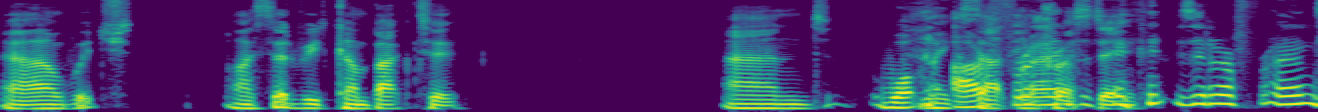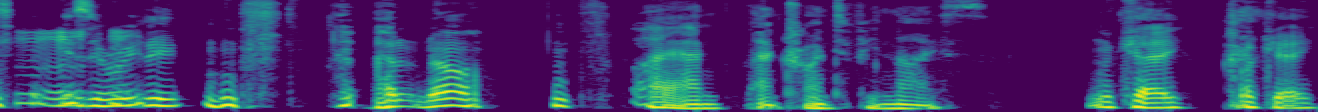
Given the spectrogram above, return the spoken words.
uh, which I said we'd come back to. And what makes our that friend? interesting? Is it our friend? Is it really? I don't know. I am I'm trying to be nice. Okay. Okay.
